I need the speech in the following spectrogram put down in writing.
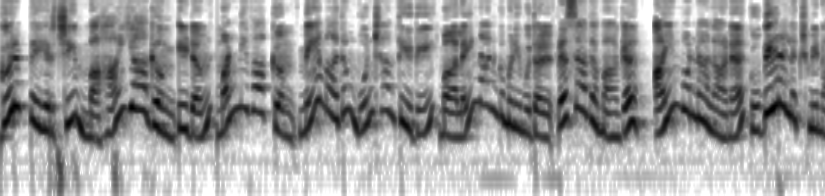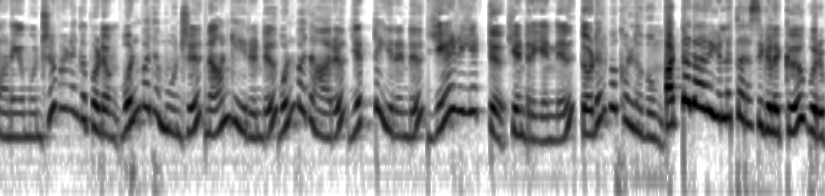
குரு பெயர்ச்சி மகா யாகம் இடம் மன்னிவாக்கம். மே மாதம் ஒன்றாம் தேதி மாலை நான்கு மணி முதல் பிரசாதமாக ஐம்பொன்னாலான குபேரலட்சுமி நாணயம் ஒன்று வழங்கப்படும். ஒன்பது மூன்று நான்கு இரண்டு ஒன்பது ஆறு எட்டு இரண்டு ஏழு எட்டு என்ற எண்ணில் தொடர்பு கொள்ளவும். பட்டதாரி இல்லத்தரசிகளுக்கு ஒரு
